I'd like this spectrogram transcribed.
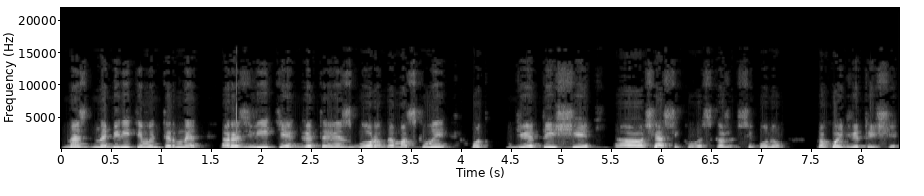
наберите в интернет развитие ГТС города Москвы от 2000, сейчас секунду, какой 2000?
